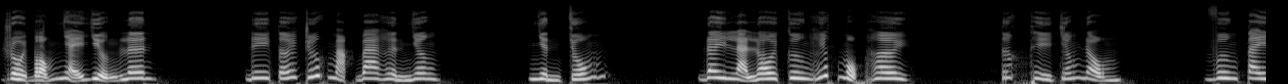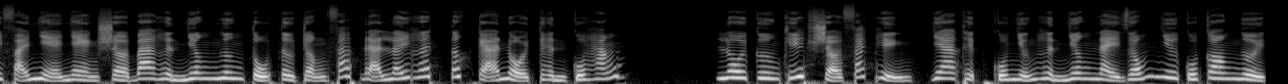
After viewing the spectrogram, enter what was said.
Rồi bỗng nhảy dựng lên. Đi tới trước mặt ba hình nhân. Nhìn chúng. Đây là lôi cương hít một hơi. Tức thì chấn động. Vương tay phải nhẹ nhàng sờ ba hình nhân ngưng tụ từ trận pháp đã lấy hết tất cả nội kình của hắn. Lôi cương khiếp sợ phát hiện, da thịt của những hình nhân này giống như của con người,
